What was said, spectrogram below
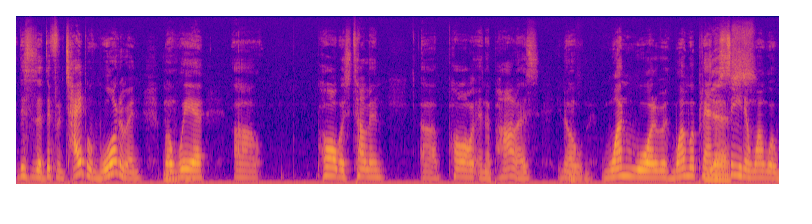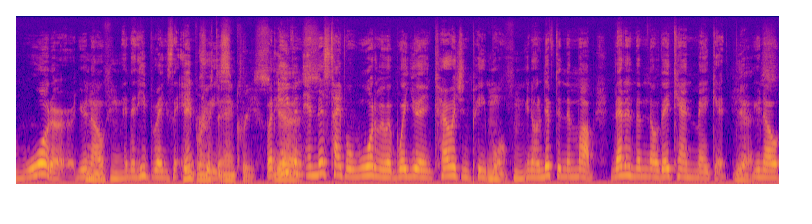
this is a different type of watering, but Mm-hmm. where uh, Paul was telling uh, Paul and Apollos, you know, one water, one would plant a seed Mm-hmm. And one would water, you know, Mhm. and then he brings the He increase. brings the increase. But even in this type of watering where- you're encouraging people, Mhm. you know, lifting them up, letting them know they can make it. Yes. You know,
